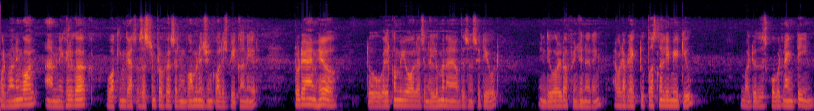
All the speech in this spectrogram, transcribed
Good morning all, I am Nikhil Garg, working as Assistant Professor in Government Engineering College Bikaner. Today I am here to welcome you all as an alumni of this institute in the world of engineering. I would have liked to personally meet you, but due to this COVID-19,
